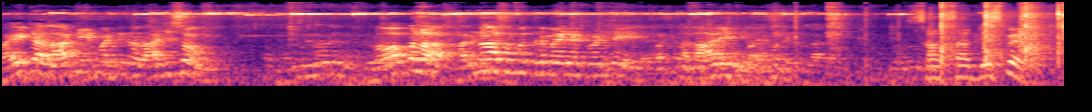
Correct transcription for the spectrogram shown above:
బయట లాఠీ పట్టిన రాజసం లోపల కరుణాసముద్రమైనటువంటి సముద్రమైనటువంటి లాలిన్యం సార్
